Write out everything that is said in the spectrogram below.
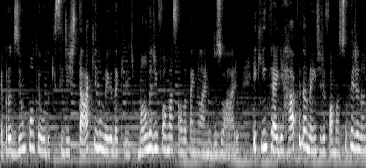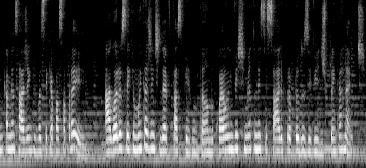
é produzir um conteúdo que se destaque no meio daquele bando de informação da timeline do usuário e que entregue rapidamente de forma super dinâmica a mensagem que você quer passar para ele. Agora eu sei que muita gente deve estar se perguntando qual é o investimento necessário para produzir vídeos para a internet.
